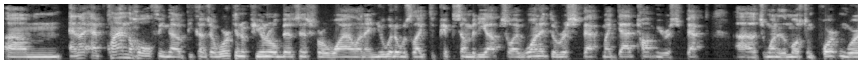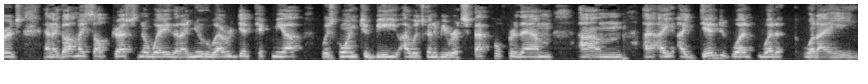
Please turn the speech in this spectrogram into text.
Um, and I, I, planned the whole thing out because I worked in a funeral business for a while and I knew what it was like to pick somebody up. So I wanted to respect. My dad taught me respect. Uh, it's one of the most important words. And I got myself dressed in a way that I knew whoever did pick me up was going to be, I was going to be respectful for them. Um, I, I, I did what, what, what I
